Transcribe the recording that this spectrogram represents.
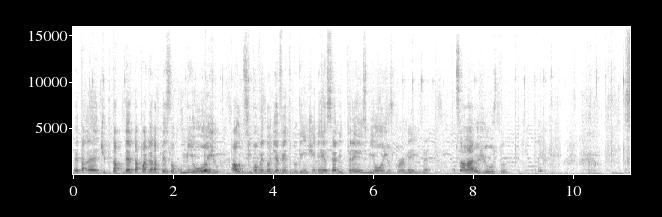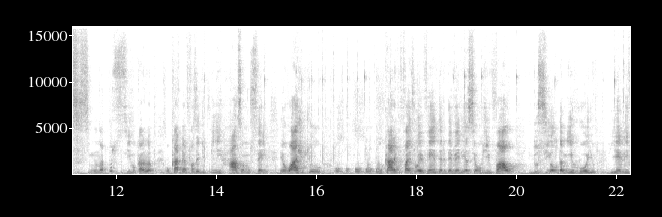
É, tá, é, tipo, tá, deve estar tá pagando a pessoa com miojo. Ao desenvolvedor de evento do Genshin, ele recebe 3 miojos por mês, né? Um salário justo assim, não é possível, cara. O cara deve fazer de pirraça, não sei. Eu acho que o, o, o, o, cara que faz o evento, ele deveria ser o rival do CEO da Mihoyo. E ele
